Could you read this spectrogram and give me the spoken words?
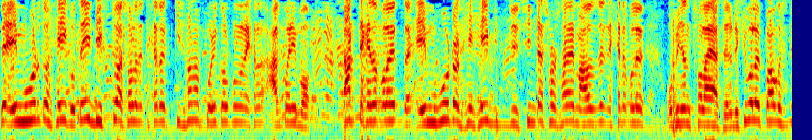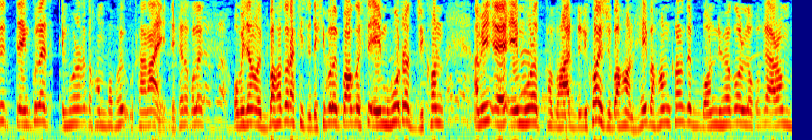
যে এই মুহূৰ্তত সেই গোটেই দিশটো আচলতে তেখেতে কি ধৰণৰ পৰিকল্পনা তেখেতে আগবাঢ়িব তাত তেখেতসকলে এই মুহূৰ্তত সেই চিন্তা চৰ্চাৰে মাজতে তেখেতসকলে অভিযান চলাই আছে। দেখিবলৈ পোৱা গৈছে যে ট্ৰেংকুলাইজ এই মুহূৰ্তলৈকে সম্ভৱ হৈ উঠা নাই। তেখেতসকলে অভিযান অব্যাহত ৰাখিছে। দেখিবলৈ পোৱা গৈছে এই মুহূৰ্তত যিখন আমি এই ভাত দেখুৱাইছো বাহন। সেই বাহনখনতে বন বিভাগৰ লোককে আৰম্ভ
